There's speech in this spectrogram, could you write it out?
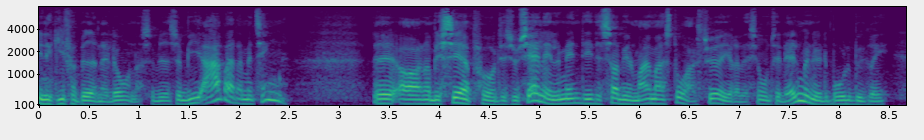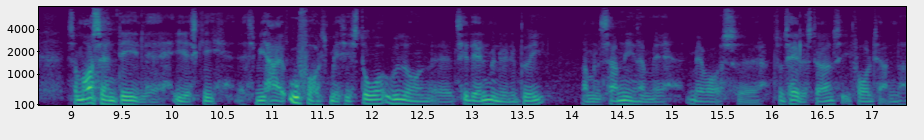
energiforbedrende lån osv. Så, videre. så vi arbejder med tingene. Øh, og når vi ser på det sociale element i det, så er vi en meget, meget stor aktør i relation til det almindelige boligbyggeri, som også er en del af ESG. Altså vi har jo uforholdsmæssigt store udlån øh, til det almindelige byggeri, når man sammenligner med, med vores øh, totale størrelse i forhold til andre.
